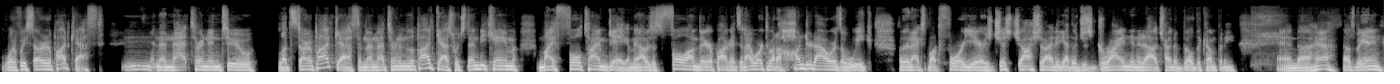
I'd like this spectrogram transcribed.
what if we started a podcast?" Mm. And then that turned into let's start a podcast. And then that turned into the podcast, which then became my full time gig. I mean, I was just full on bigger pockets and I worked about 100 hours a week for the next about four years, just Josh and I together, just grinding it out, trying to build the company. And uh, yeah, that was the beginning.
